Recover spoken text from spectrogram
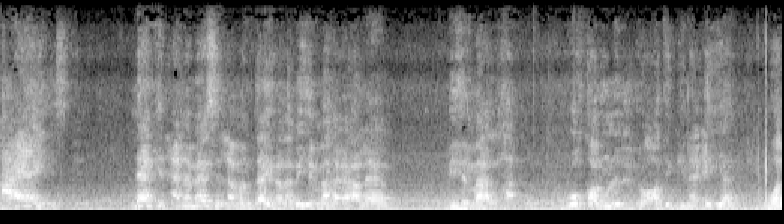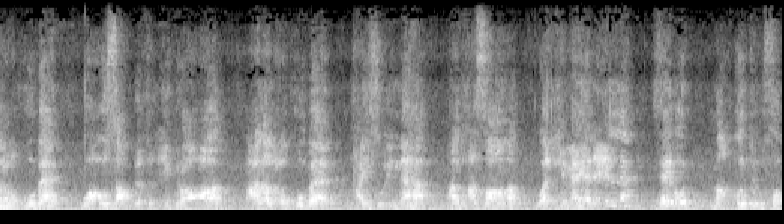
عايز كده. لكن أنا ماشي امام دايره لا بيهمها إعلام. بيهمها الحق. وقانون الإجراءات الجنائية والعقوبات وأسبق الإجراءات على العقوبات حيث إنها الحصانة والحماية. لإلا زي ما قلت ما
